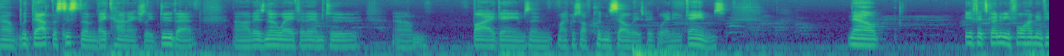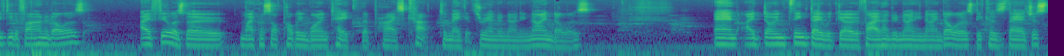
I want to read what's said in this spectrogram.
Um, without the system, they can't actually do that. Uh, there's no way for them to um, buy games, and Microsoft couldn't sell these people any games. Now, if it's going to be 450 to 500 dollars, I feel as though Microsoft probably won't take the price cut to make it 399 dollars. And I don't think they would go $599 because they are just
